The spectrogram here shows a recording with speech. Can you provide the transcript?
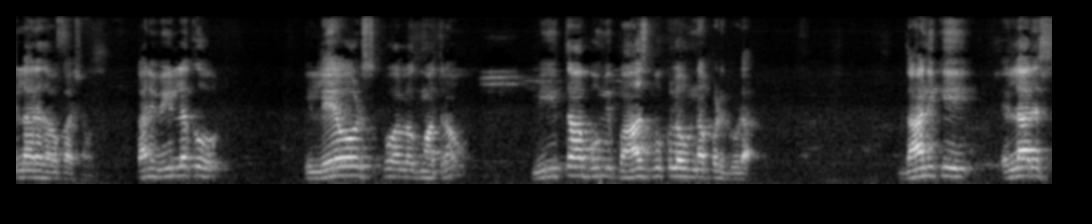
ఎల్ఆర్ఎస్ అవకాశం ఉంది. కానీ వీళ్ళకు ఈ లేఅవుట్స్ వాళ్ళకు మాత్రం మిగతా భూమి పాస్బుక్లో ఉన్నప్పటికి కూడా దానికి ఎల్ఆర్ఎస్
